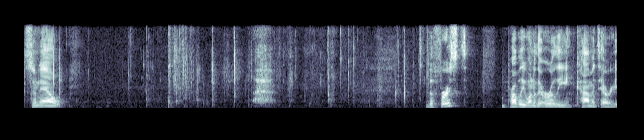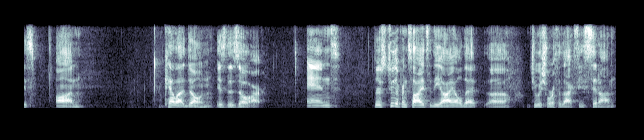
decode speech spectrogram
So now, the first, probably one of the early commentaries on Kel Adon is the Zohar. And there's two different sides of the aisle that uh, Jewish Orthodoxy sit on.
